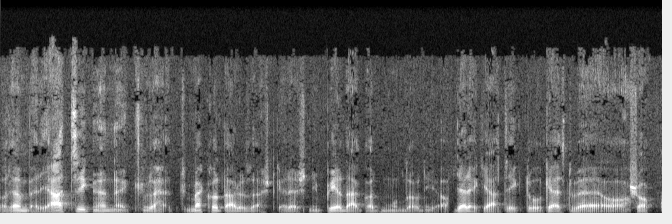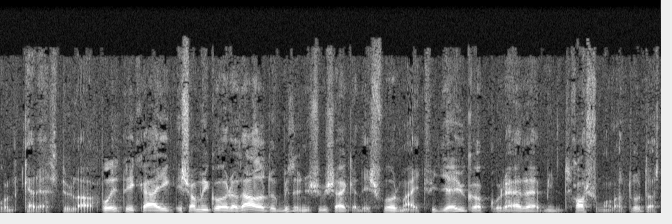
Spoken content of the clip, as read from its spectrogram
az ember játszik, ennek lehet meghatározást keresni, példákat mondani a gyerekjátéktól kezdve a sakkon keresztül a politikáig, és amikor az állatok bizonyos viselkedés formáit figyeljük, akkor erre, mint hasonlatot azt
